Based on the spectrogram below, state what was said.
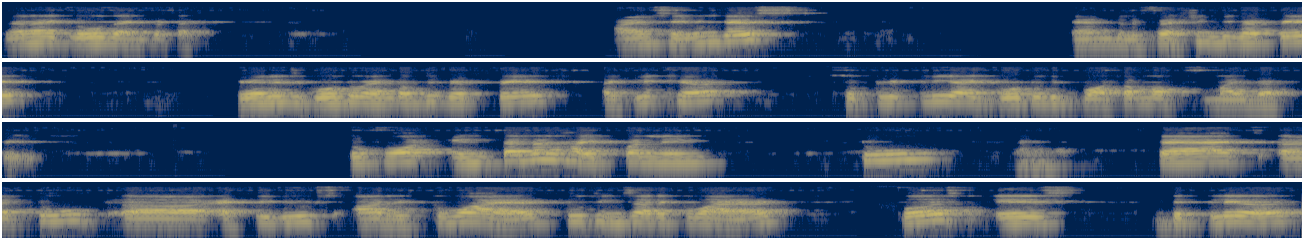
Then i close anchor tag. I am saving this and refreshing the web page. Here is go to end of the web page. I click here. So quickly I go to the bottom of my web page. So for internal hyperlink, two tags, uh, two uh, attributes are required. Two things are required. First is declare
